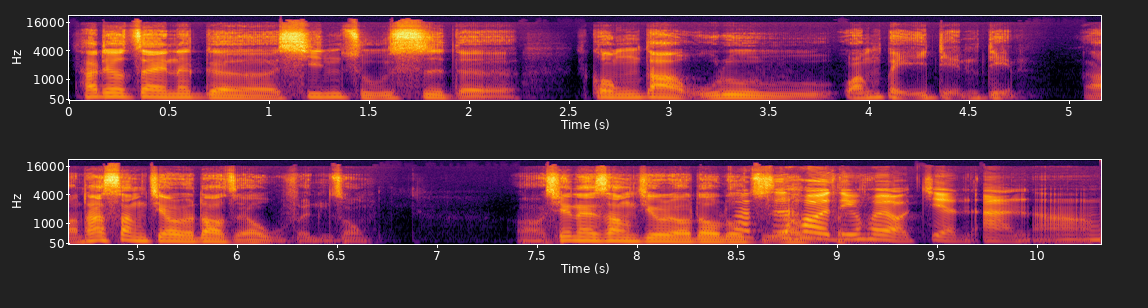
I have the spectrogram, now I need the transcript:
它就在那个新竹市的公道五路往北一点点啊，它上交流道只要五分钟。啊，现在上交流道都那之后一定会有建案啊，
